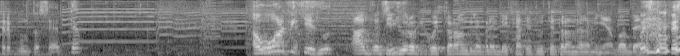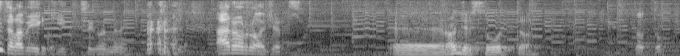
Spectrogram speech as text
3.7. A Oh, ti, chiedo... giu- Azza, ti Sì. giuro che questo round le avrei beccate tutte tranne la mia, vabbè. Questa, questa la vecchi, secondo me. Aaron Rodgers. Eh, Roger sotto. Sotto.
